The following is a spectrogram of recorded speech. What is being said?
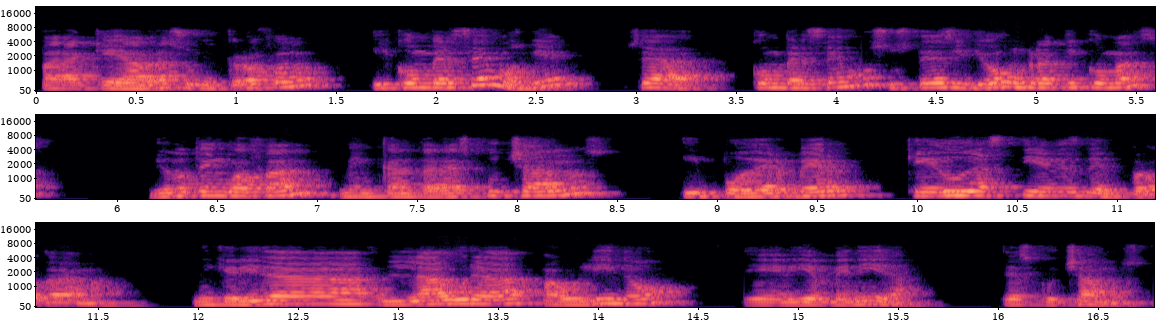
para que abra su micrófono y conversemos, ¿bien? O sea, conversemos ustedes y yo un ratico más yo no tengo afán, me encantará escucharlos y poder ver qué dudas tienes del programa. Mi querida Laura Paulino, eh, bienvenida, te escuchamos.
